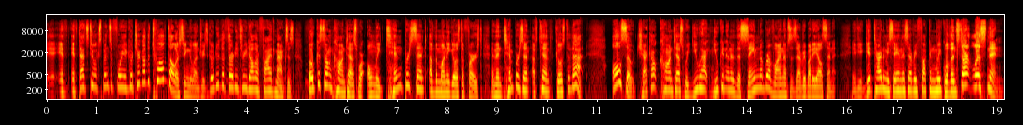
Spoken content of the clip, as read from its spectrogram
if if that's too expensive for you, go check out the twelve dollar single entries. Go do the thirty three dollar five maxes. Focus on contests where only ten percent of the money goes to first, and then ten percent of tenth goes to that. Also, check out contests where you ha- you can enter the same number of lineups as everybody else in it. If you get tired of me saying this every fucking week, well then start listening.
